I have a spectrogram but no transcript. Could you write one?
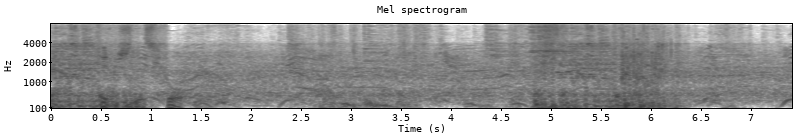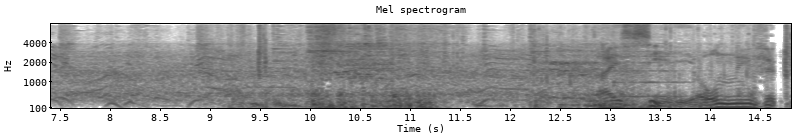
finish this for you. I see only victory.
